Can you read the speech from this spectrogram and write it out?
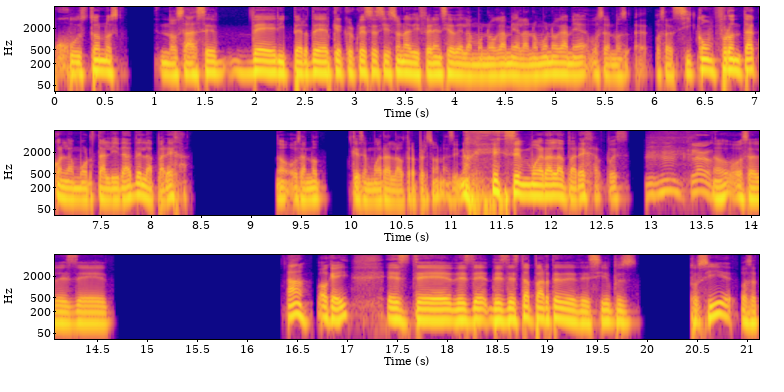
justo nos, nos hace ver y perder, que creo que esa sí es una diferencia de la monogamia a la no monogamia, o sea, nos, o sea, sí confronta con la mortalidad de la pareja, ¿no? O sea, no que se muera la otra persona, sino que se muera la pareja, pues. Claro. ¿no? O sea, desde Ah, ok. Este, desde, desde esta parte de decir, pues, pues sí, o sea,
